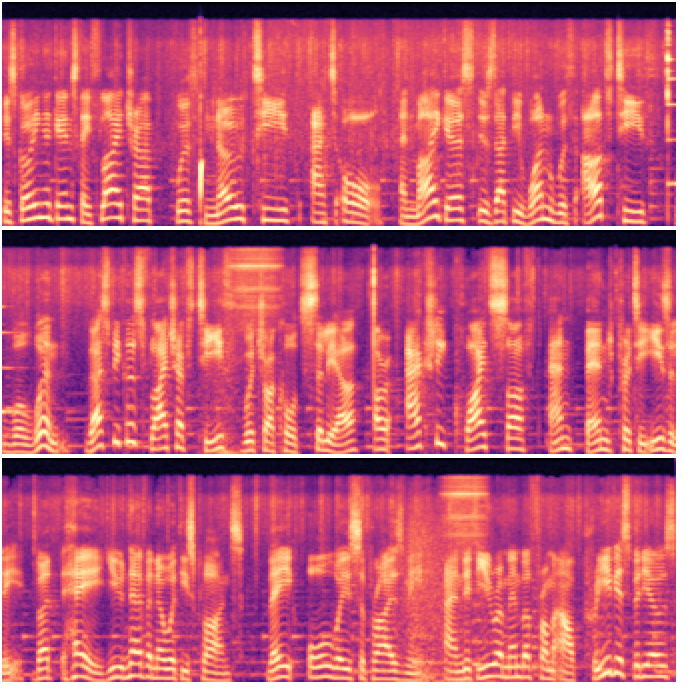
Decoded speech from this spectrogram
is going against a fly trap with no teeth at all. And my guess is that the one without teeth will win. That's because flytrap's teeth, which are called cilia, are actually quite soft and bend pretty easily. But hey, you never know with these plants. They always surprise me. And if you remember from our previous videos,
